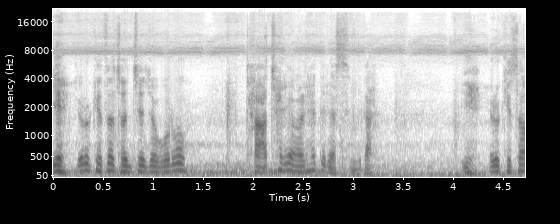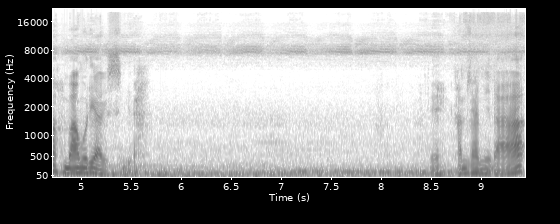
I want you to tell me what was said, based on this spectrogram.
예, 이렇게 해서 전체적으로 다 촬영을 해드렸습니다. 예, 이렇게 해서 마무리하겠습니다. 예, 감사합니다.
